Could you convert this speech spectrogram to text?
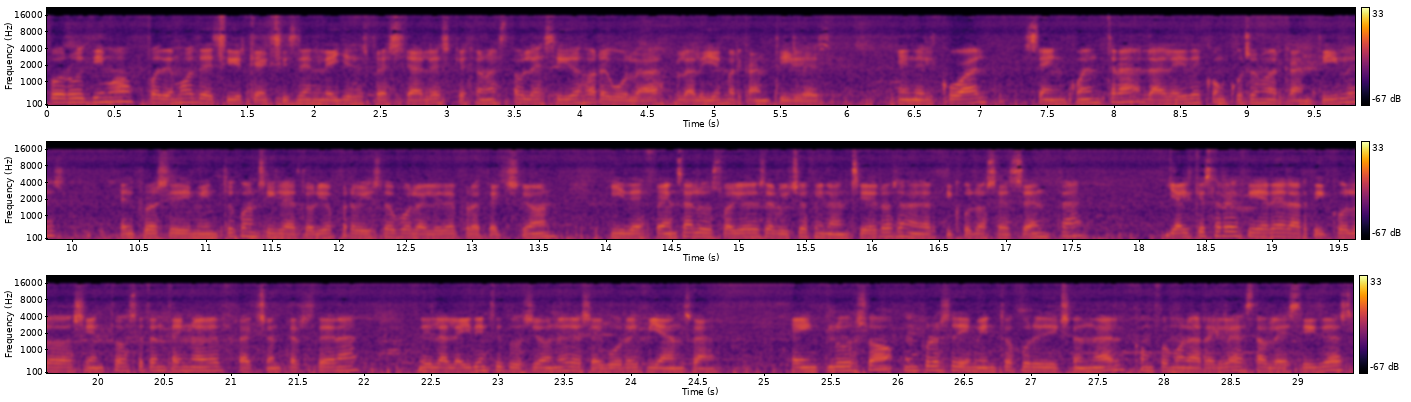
Por último, podemos decir que existen leyes especiales que son establecidas o reguladas por las leyes mercantiles, en el cual se encuentra la ley de concursos mercantiles, el procedimiento conciliatorio previsto por la ley de protección y defensa al usuario de servicios financieros en el artículo 60 y al que se refiere el artículo 279, fracción tercera de la Ley de Instituciones de Seguro y Fianza, e incluso un procedimiento jurisdiccional conforme a las reglas establecidas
